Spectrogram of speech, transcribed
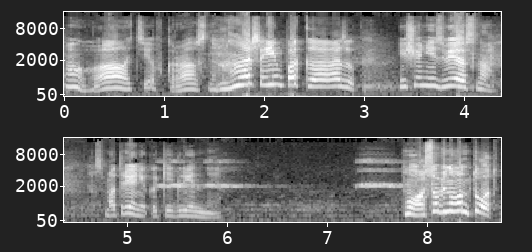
Ага, те в красных. Наши им покажут. Еще неизвестно. Смотри, они какие длинные. О, особенно вон тот.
